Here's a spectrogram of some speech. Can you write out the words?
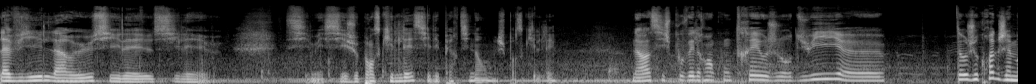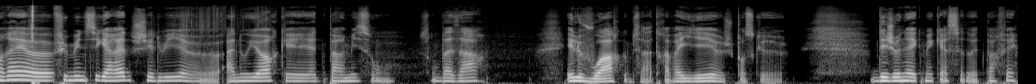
la ville, la rue, s'il est, s'il est, si, mais si je pense qu'il l'est, s'il est pertinent, mais je pense qu'il l'est. Non, si je pouvais le rencontrer aujourd'hui, euh, donc je crois que j'aimerais euh, fumer une cigarette chez lui euh, à New York et être parmi son, son bazar et le voir comme ça, travailler. Je pense que déjeuner avec Mekas, ça doit être parfait.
